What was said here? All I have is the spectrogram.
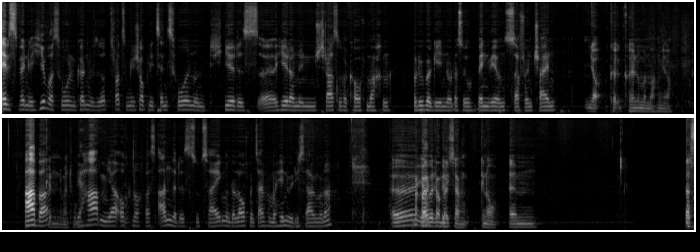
selbst wenn wir hier was holen, können wir so trotzdem die Shop-Lizenz holen und hier das, äh, hier dann den Straßenverkauf machen, vorübergehen oder so, wenn wir uns dafür entscheiden. ja, kö- könnte man machen, ja. Aber wir haben ja auch noch was anderes zu zeigen und da laufen wir jetzt einfach mal hin, würde ich sagen, oder? Äh, Okay, ja, würde würd ich sagen, genau. Ähm, das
